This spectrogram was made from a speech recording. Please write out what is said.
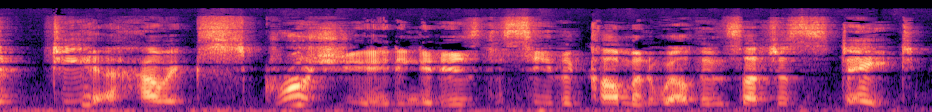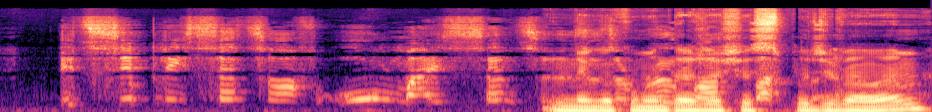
idea how excruciating it is to see the Commonwealth in such a state. It simply sets off all my senses Innego komentarza robot się spodziewałem.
